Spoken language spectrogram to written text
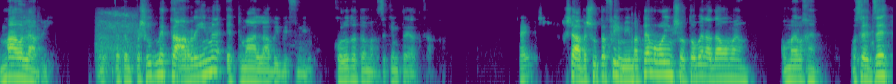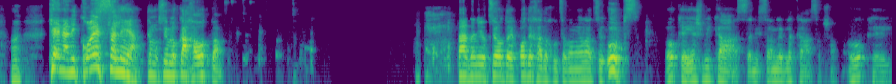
מה עלה בי. ואתם פשוט מתארים את מה עלה בי בפנים, כל עוד אתם מחזיקים את היד ככה. Okay? אוקיי? עכשיו, השותפים, אם אתם רואים שאותו בן אדם אומר, אומר לכם, עושה את זה, כן, אני כועס עליה, אתם עושים לו ככה עוד פעם. ואז אני יוצא עוד, עוד אחד החוצה ואומר לעצמי, אופס, אוקיי, יש בי כעס, אני שם לב לכעס עכשיו. אוקיי,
